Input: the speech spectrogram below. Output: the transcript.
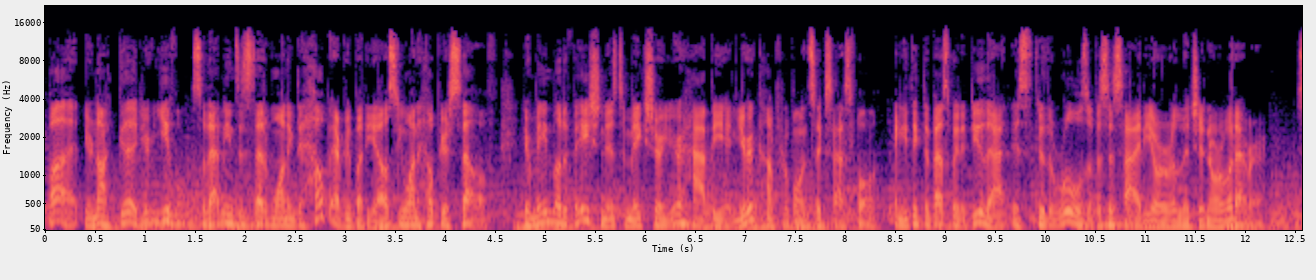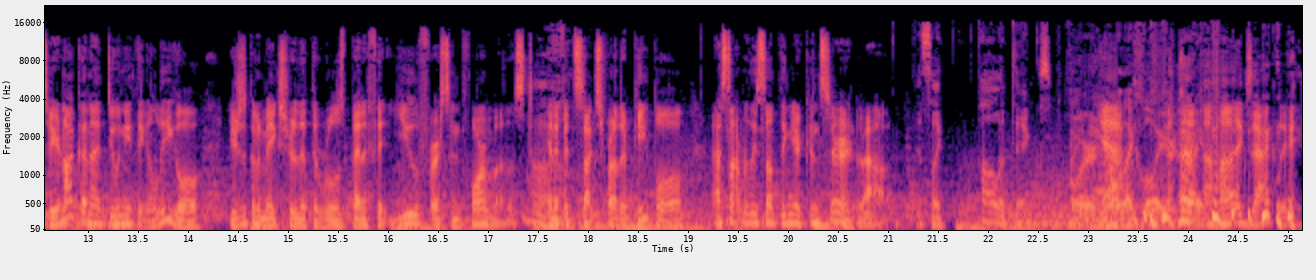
but you're not good, you're evil. So that means instead of wanting to help everybody else, you want to help yourself. Your main motivation is to make sure you're happy and you're comfortable and successful, and you think the best way to do that is through the rules of a society or a religion or whatever. So you're not going to do anything illegal. You're just going to make sure that the rules benefit you first and foremost. And if it sucks for other people, that's not really something you're concerned about. That's like politics. Or, Yeah. or like lawyers, right? Uh-huh, exactly.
